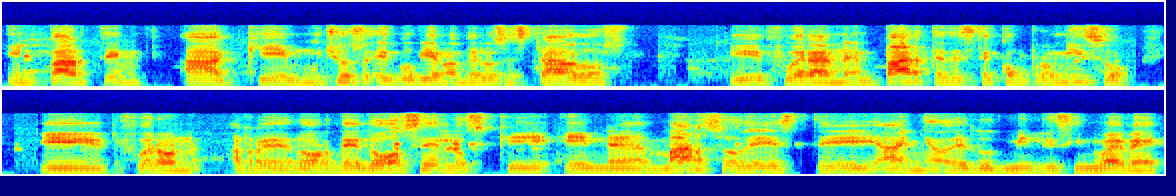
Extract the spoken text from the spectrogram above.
en parte a que muchos eh, gobiernos de los estados eh, fueran parte de este compromiso. Eh, fueron alrededor de 12 los que en eh, marzo de este año, de 2019,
